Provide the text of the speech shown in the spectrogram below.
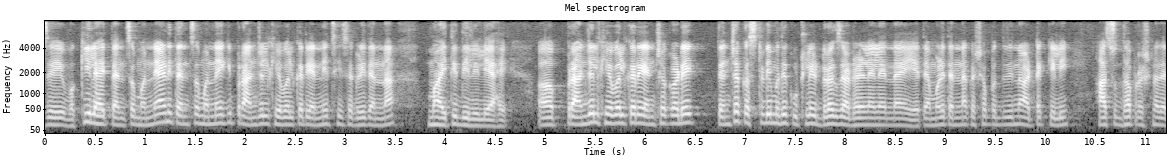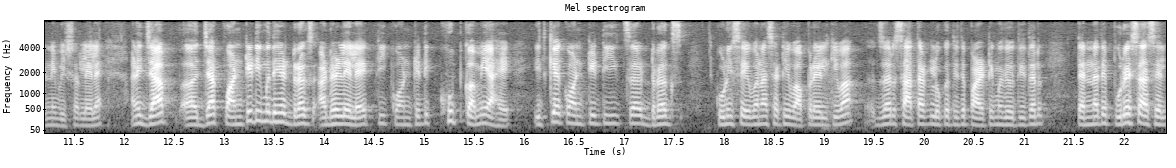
जे वकील आहेत त्यांचं म्हणणं आहे आणि त्यांचं म्हणणं आहे की प्रांजल खेवलकर यांनीच ही सगळी त्यांना माहिती दिलेली आहे. प्रांजल खेवलकर यांच्याकडे त्यांच्या कस्टडीमध्ये कुठले ड्रग्ज आढळलेले नाही आहे त्यामुळे त्यांना कशा पद्धतीनं अटक केली हा सुद्धा प्रश्न त्यांनी विचारलेला आहे. आणि ज्या ज्या क्वांटिटीमध्ये हे ड्रग्ज आढळलेले आहे ती क्वांटिटी खूप कमी आहे. इतक्या क्वांटिटीचं ड्रग्ज कोणी सेवनासाठी वापरेल किंवा जर सात आठ लोक तिथे पार्टीमध्ये होती तर त्यांना ते पुरेसं असेल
